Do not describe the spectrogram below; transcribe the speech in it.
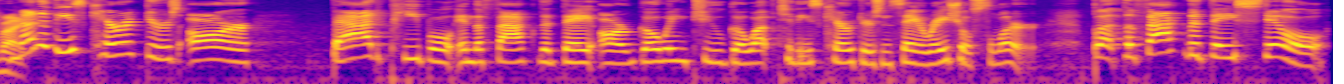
Right. none of these characters are bad people in the fact that they are going to go up to these characters and say a racial slur. But the fact that they still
